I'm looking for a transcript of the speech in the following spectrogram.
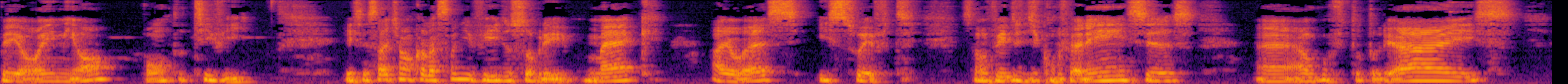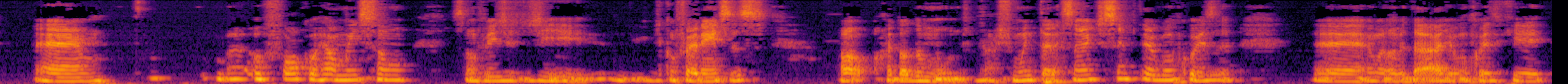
P-O-M-O.tv Esse site é uma coleção de vídeos sobre Mac, iOS e Swift. São vídeos de conferências, é, alguns tutoriais. É, o foco realmente são, são vídeos de, de conferências ao redor do mundo. Acho muito interessante. Sempre tem alguma coisa, é, uma novidade, alguma coisa que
